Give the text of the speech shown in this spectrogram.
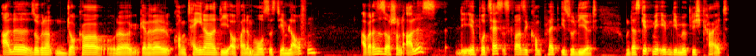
alle sogenannten Docker oder generell Container, die auf einem Host-System laufen. Aber das ist auch schon alles. Ihr Prozess ist quasi komplett isoliert. Und das gibt mir eben die Möglichkeit,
